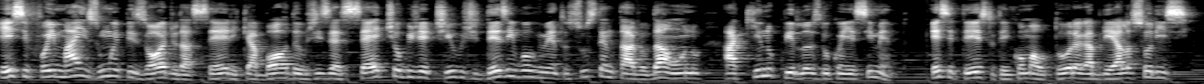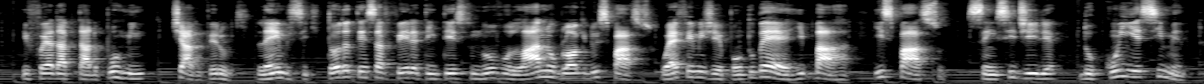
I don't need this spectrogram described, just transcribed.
Esse foi mais um episódio da série que aborda os 17 Objetivos de Desenvolvimento Sustentável da ONU aqui no Pílulas do Conhecimento. Esse texto tem como autora Gabriela Sorici e foi adaptado por mim, Thiago Perucci. Lembre-se que toda terça-feira tem texto novo lá no blog do Espaço, o fmg.br barra espaço sem cedilha do conhecimento.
